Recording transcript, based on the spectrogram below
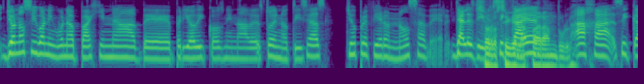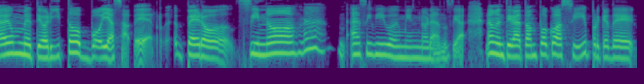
Yo no sigo ninguna página de periódicos ni nada de esto de noticias. Yo prefiero no saber. Ya les digo, Solo si sigue cae, la farándula. ajá, si cae un meteorito, voy a saber. Pero si no, ah, así vivo en mi ignorancia. No, mentira, tampoco así, porque de,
